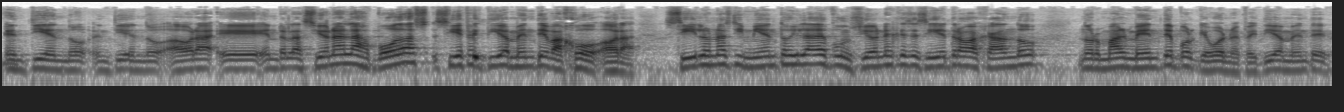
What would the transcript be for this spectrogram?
Entiendo, entiendo. Ahora, eh, en relación a las bodas, sí efectivamente bajó. Ahora, sí los nacimientos y las defunciones que se sigue trabajando normalmente, porque bueno, efectivamente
